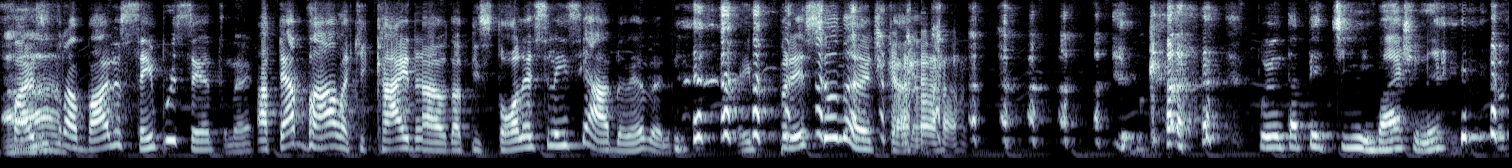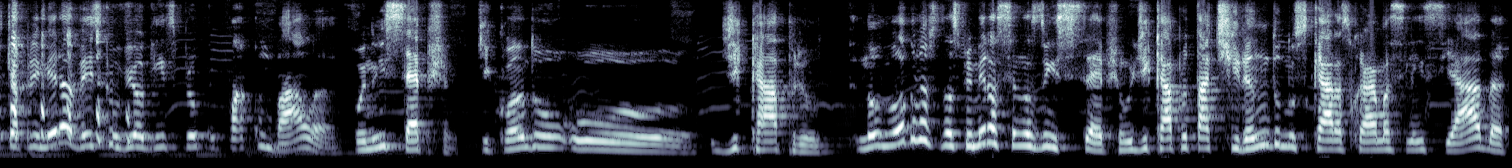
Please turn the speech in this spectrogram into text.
faz Ah. o trabalho 100%, né? Até a bala que cai da, da pistola é silenciada, né, velho? É impressionante, cara. Põe um tapetinho embaixo, né? Tanto que a primeira vez que eu vi alguém se preocupar com bala foi no Inception. Que quando o DiCaprio. no- logo nas, nas primeiras cenas do Inception, o DiCaprio tá atirando nos caras com a arma silenciada.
